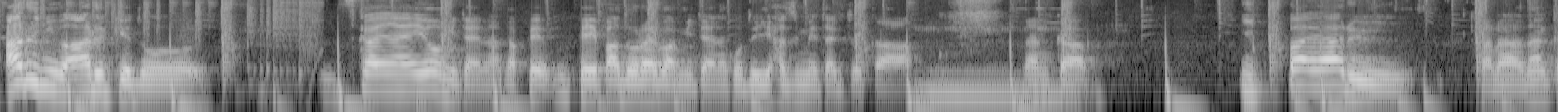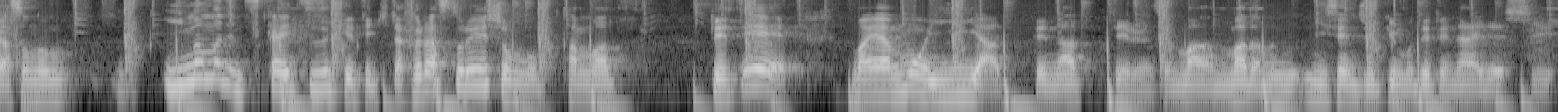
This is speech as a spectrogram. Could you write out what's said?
あるにはあるけど使えないよみたいななんかペペーパードライバーみたいなこと言い始めたりとか。うんなんかいっぱいあるからなんかその今まで使い続けてきたフラストレーションも溜まっててまあいやもういいやってなってるんですよ、まあ、まだ2019も出てないですし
